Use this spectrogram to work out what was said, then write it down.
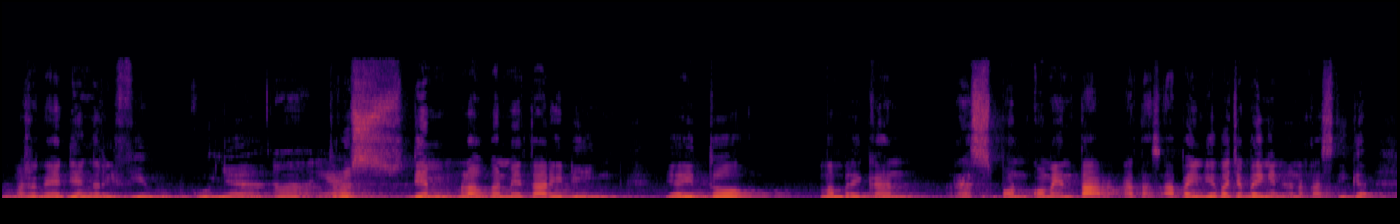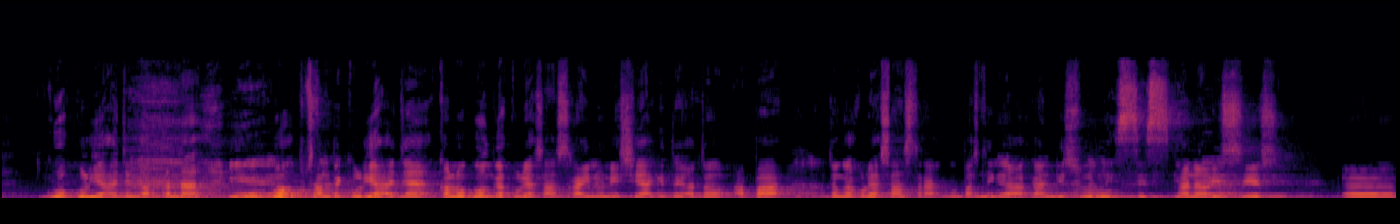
maksudnya dia nge-review bukunya Ah, iya. terus dia melakukan meta reading yaitu memberikan respon komentar atas apa yang dia baca. Bayangin anak kelas 3 gue kuliah aja nggak pernah. Iya. gue sampai kuliah aja kalau gue nggak kuliah sastra Indonesia gitu ya atau apa atau nggak kuliah sastra gue pasti nggak akan disuruh analisis gitu ya. analisis. Eh,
